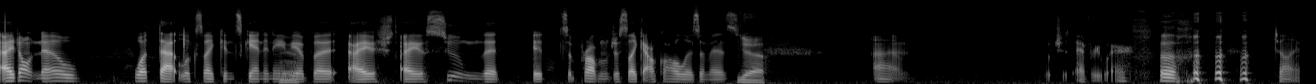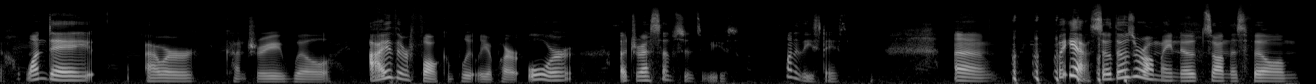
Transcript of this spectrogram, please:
I don't know what that looks like in Scandinavia, but I I assume that it's a problem just like alcoholism is, yeah, um, which is everywhere. Ugh. telling you, one day our country will either fall completely apart or address substance abuse. One of these days. Um, but yeah, so those are all my notes on this film.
